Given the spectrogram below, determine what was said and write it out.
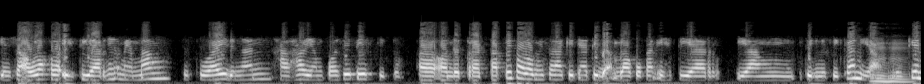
Insya Allah kalau ikhtiarnya memang sesuai dengan hal-hal yang positif gitu, uh, on the track. Tapi kalau misalnya kita tidak melakukan ikhtiar yang signifikan, ya mm -hmm. mungkin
